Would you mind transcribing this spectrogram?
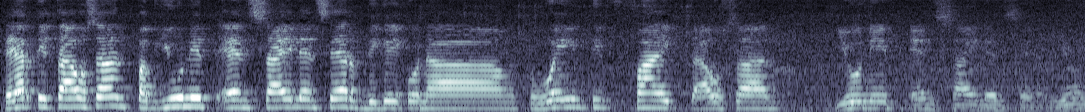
30,000 pag unit and silencer bigay ko ng 25,000 unit and silencer. Yun.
